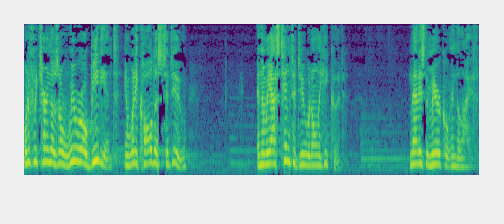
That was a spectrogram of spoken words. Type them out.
What if we turn those over? We were obedient in what He called us to do, and then we asked Him to do what only He could. And that is the miracle in the life.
